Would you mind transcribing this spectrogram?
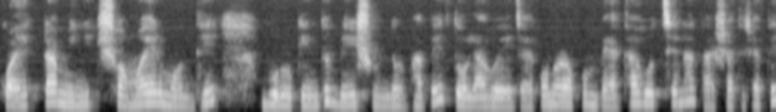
কয়েকটা মিনিট সময়ের মধ্যে ভুরু কিন্তু বেশ সুন্দরভাবে তোলা হয়ে যায়। কোনো রকম ব্যথা হচ্ছে না, তার সাথে সাথে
